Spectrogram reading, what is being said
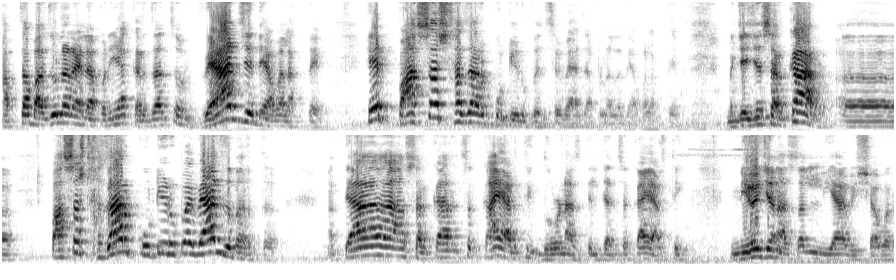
हप्ता बाजूला राहिला पण या कर्जाचं व्याज जे द्यावं लागतंय हे पासष्ट हजार कोटी रुपयांचं व्याज आपल्याला द्यावं लागतंय. म्हणजे जे सरकार पासष्ट हजार कोटी रुपये व्याज भरतं त्या सरकारचं काय आर्थिक धोरण असतील त्याचं काय आर्थिक नियोजन असेल या विषयावर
